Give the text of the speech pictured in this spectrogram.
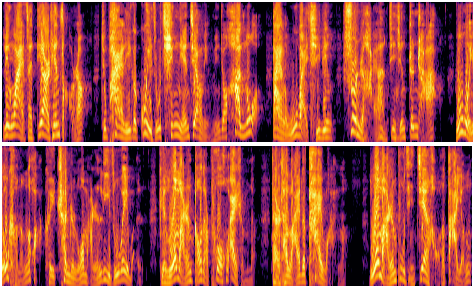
另外，在第二天早上，就派了一个贵族青年将领，名叫汉诺，带了五百骑兵，顺着海岸进行侦查。如果有可能的话，可以趁着罗马人立足未稳，给罗马人搞点破坏什么的。但是他来的太晚了。罗马人不仅建好了大营，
